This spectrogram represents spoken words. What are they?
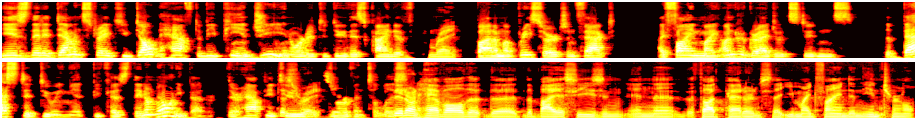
is that it demonstrates you don't have to be P&G in order to do this kind of right. bottom up research. In fact, I find my undergraduate students the best at doing it because they don't know any better. They're happy to right. observe and to listen. They don't have all the, the, the biases and, and the, the thought patterns that you might find in the internal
